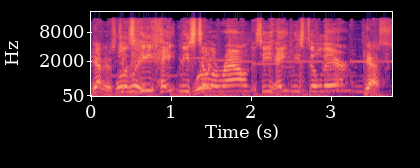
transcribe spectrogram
Yeah, there's well, two. Well, is he hate me still We're, around? Is he hate me still there? Yes.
